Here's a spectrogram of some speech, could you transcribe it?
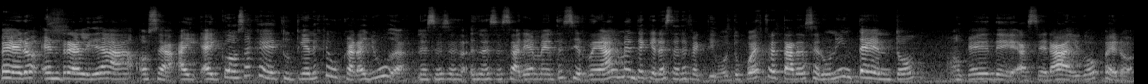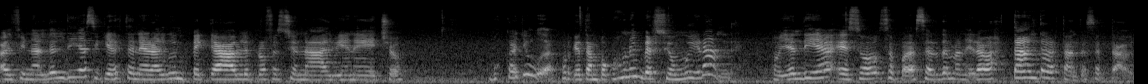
Pero en realidad, o sea, hay, hay cosas que tú tienes que buscar ayuda neces- necesariamente si realmente quieres ser efectivo. Tú puedes tratar de hacer un intento, ¿ok? De hacer algo, pero al final del día, si quieres tener algo impecable, profesional, bien hecho, busca ayuda, porque tampoco es una inversión muy grande. Hoy en día eso se puede hacer de manera bastante, bastante aceptable.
